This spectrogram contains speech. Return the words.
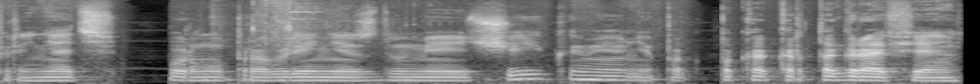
Принять форму управления с двумя ячейками. Мне пок- пока картография.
